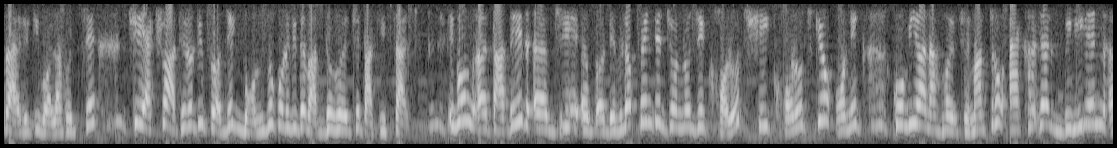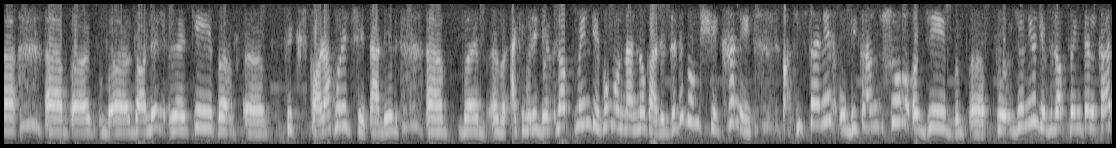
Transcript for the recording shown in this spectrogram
প্রায়োরিটি বলা হচ্ছে। সেই একশো আঠেরোটি প্রজেক্ট বন্ধ করে দিতে বাধ্য হয়েছে পাকিস্তান। এবং তাদের যে ডেভেলপমেন্টের জন্য যে খরচ, সেই খরচকেও অনেক কমিয়ে আনা হয়েছে। মাত্র এক হাজার বিলিয়ন ডলারকে ফিক্স করা হয়েছে তাদের একেবারে ডেভেলপমেন্ট এবং অন্যান্য কাজের এবং সেখানে পাকিস্তানের অধিকাংশ যে প্রয়োজনীয় ডেভেলপমেন্টাল কাজ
